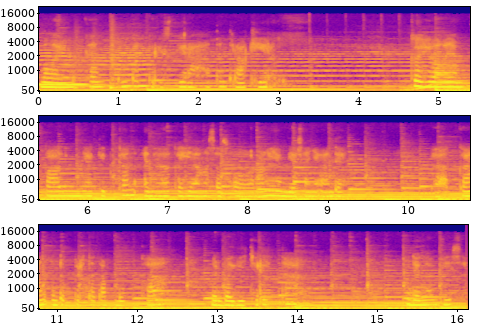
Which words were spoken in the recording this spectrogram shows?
melainkan tempat peristirahatan terakhir. Kehilangan yang paling menyakitkan adalah kehilangan seseorang yang biasanya ada. Untuk bertatap muka, berbagi cerita, udah gak bisa.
